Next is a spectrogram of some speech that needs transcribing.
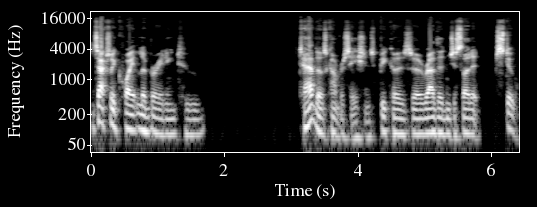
it's actually quite liberating to to have those conversations because uh, rather than just let it stew.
